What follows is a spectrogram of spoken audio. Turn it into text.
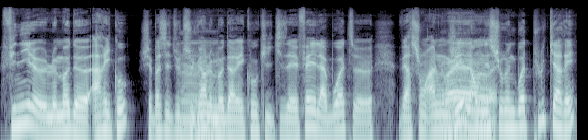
fini le, mode euh, haricot. Je sais pas si tu te souviens le hmm. mode haricot qu'ils avaient fait, la boîte version allongée. Là, on est sur une boîte plus carrée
